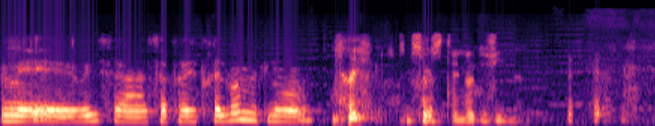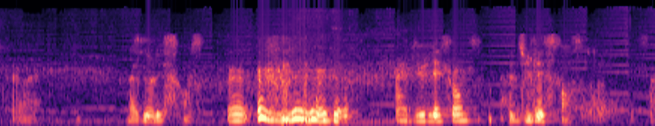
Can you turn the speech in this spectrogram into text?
Mais oui, ça, ça paraît très loin maintenant. Oui, ça, c'était une autre vie. C'est vrai. L'adolescence, Mm. Adolescence. l'adolescence, c'est ça.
